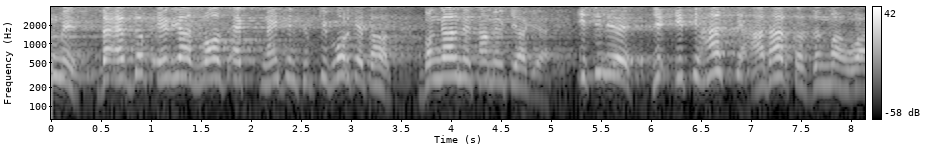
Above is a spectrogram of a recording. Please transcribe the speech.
में the absorbed areas laws act 1954 के तहत बंगाल में शामिल किया गया। इसीलिए ये इतिहास के आधार पर जन्मा हुआ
